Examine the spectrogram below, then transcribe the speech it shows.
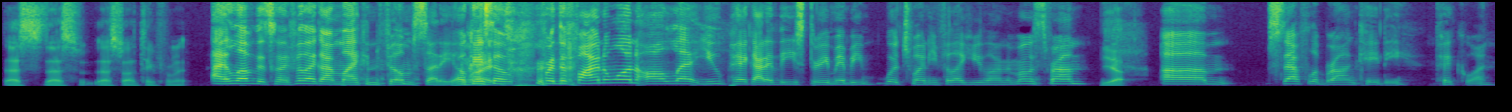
that's that's that's what I take from it. I love this. 'cause I feel like I'm like in film study. Okay, Right. so for the final one, I'll let you pick out of these three, maybe which one you feel like you learned the most from. Yeah. Um, Steph, LeBron, KD. Pick one.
